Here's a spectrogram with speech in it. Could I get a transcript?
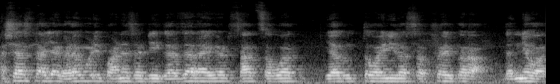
अशाच ताज्या घडामोडी पाहण्यासाठी गरजा रायगड सात संवाद या वृत्तवाहिनीला सबस्क्राईब करा. धन्यवाद.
